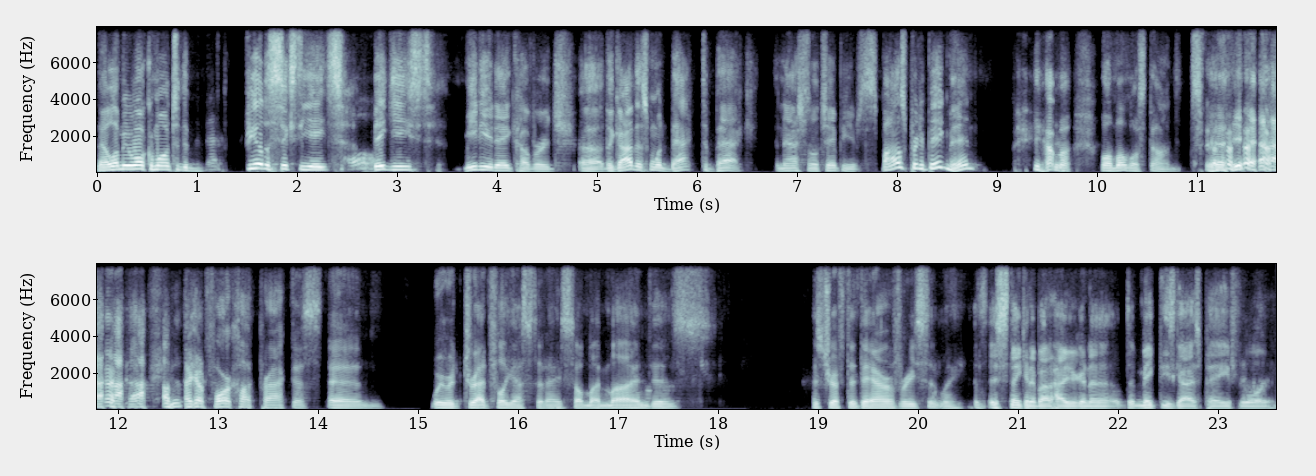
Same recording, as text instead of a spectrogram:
Now, let me welcome on to the Field of 68's Big East Media Day coverage. Uh, the guy that's won back to back national championships. Smile's pretty big, man. Yeah, I'm a, well, I'm almost done. yeah. I got four o'clock practice, and we were dreadful yesterday. So my mind is has drifted there of recently. Is, is thinking about how you're gonna to make these guys pay for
